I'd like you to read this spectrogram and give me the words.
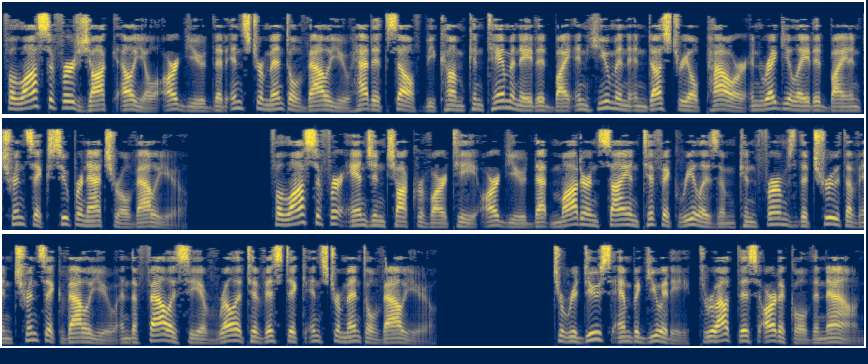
Philosopher Jacques Ellul argued that instrumental value had itself become contaminated by inhuman industrial power and regulated by intrinsic supernatural value. Philosopher Anjan Chakravartty argued that modern scientific realism confirms the truth of intrinsic value and the fallacy of relativistic instrumental value. To reduce ambiguity, throughout this article the noun,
